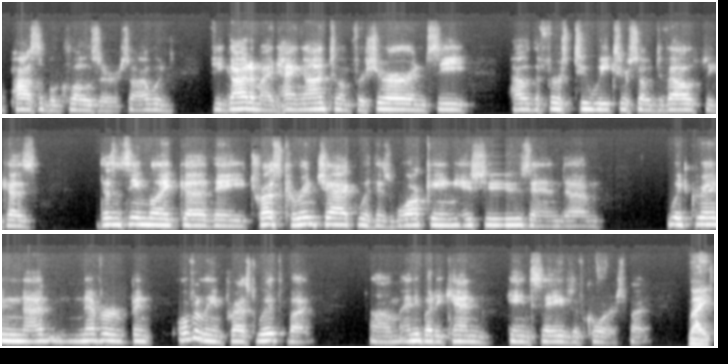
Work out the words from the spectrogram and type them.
a possible closer. So I would, if you got him, I'd hang on to him for sure and see how the first two weeks or so develops because it doesn't seem like uh, they trust Karinchak with his walking issues and um, Wittgren. I've never been overly impressed with, but um, anybody can gain saves, of course. But right.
